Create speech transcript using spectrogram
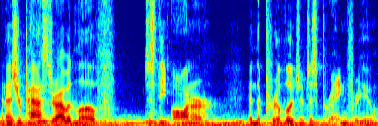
And as your pastor, I would love just the honor and the privilege of just praying for you.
